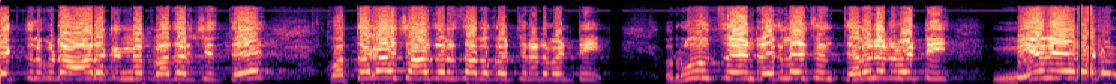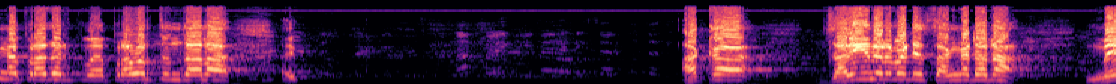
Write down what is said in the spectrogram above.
వ్యక్తులు కూడా ఆ రకంగా ప్రదర్శిస్తే కొత్తగా శాసనసభకు వచ్చినటువంటి రూల్స్ అండ్ రెగ్యులేషన్ తెలియనటువంటి మేమే రకంగా ప్రదర్ ప్రవర్తించాలా? అక్క జరిగినటువంటి సంఘటన మే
